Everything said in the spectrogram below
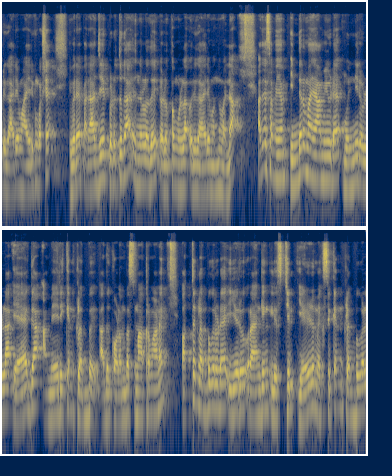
ഒരു കാര്യമായിരിക്കും. പക്ഷെ ഇവരെ പരാജയപ്പെടുത്തുക എന്നുള്ളത് എളുപ്പമുള്ള ഒരു കാര്യമൊന്നുമല്ല. അതേസമയം ഇന്റർ മയാമിയുടെ മുന്നിലുള്ള ഏക അമേരിക്കൻ ക്ലബ്ബ് അത് കൊളംബസ് മാത്രമാണ്. പത്ത് ക്ലബ്ബുകളുടെ ഈ ഒരു റാങ്കിംഗ് ലിസ്റ്റിൽ ഏഴ് മെക്സിക്കൻ ക്ലബ്ബുകൾ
